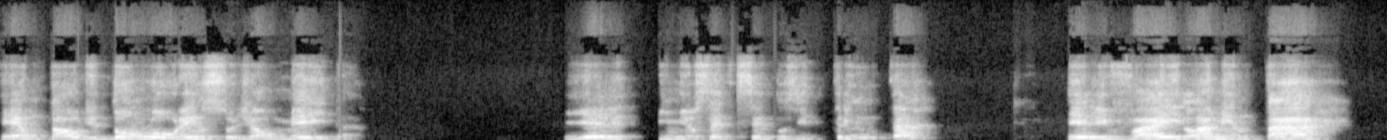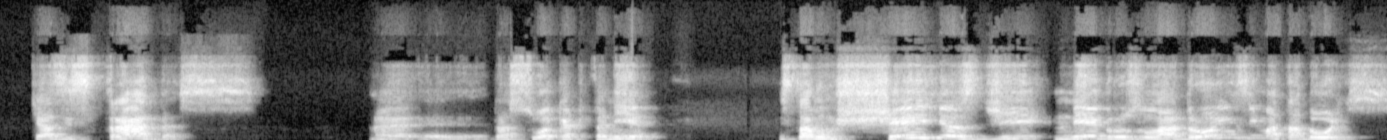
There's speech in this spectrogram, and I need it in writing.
é um tal de Dom Lourenço de Almeida. E ele, em 1730, ele vai lamentar que as estradas né, é, da sua capitania estavam cheias de negros ladrões e matadores.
